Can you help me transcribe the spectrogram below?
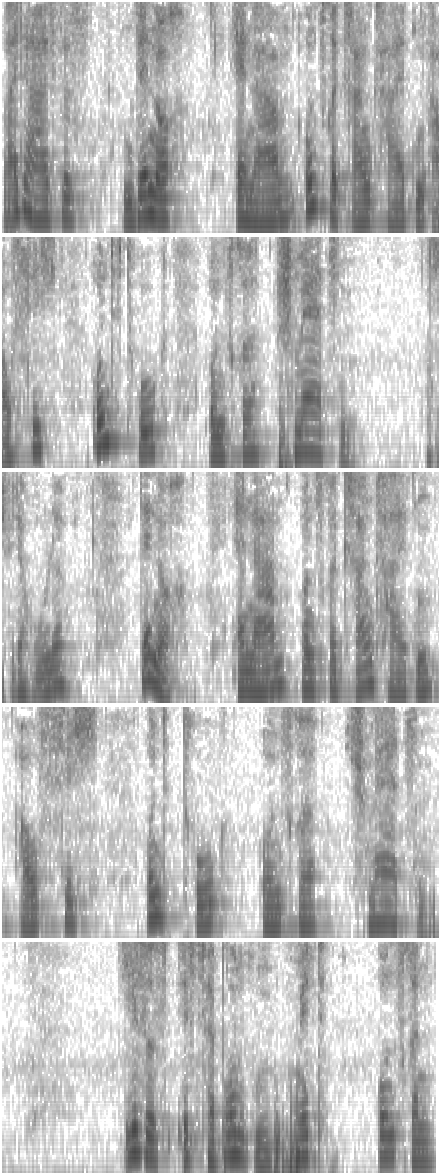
Weiter heißt es, dennoch, er nahm unsere Krankheiten auf sich und trug unsere Schmerzen. Ich wiederhole, dennoch, er nahm unsere Krankheiten auf sich und trug unsere Schmerzen. Jesus ist verbunden mit unseren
